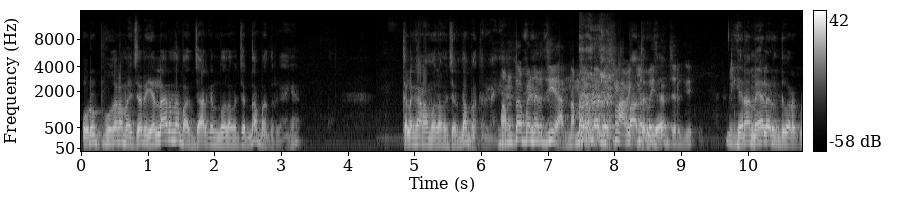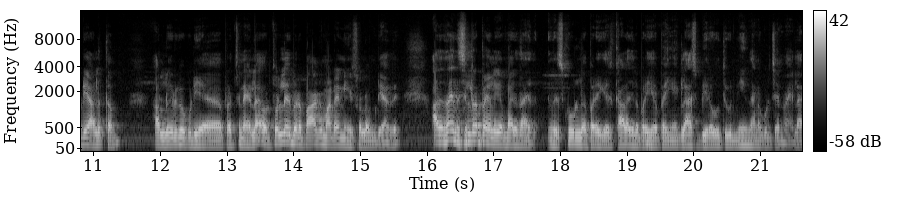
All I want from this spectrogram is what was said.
ஒரு முதலமைச்சர் எல்லாரும் தான் பார்த்து ஜார்க்கண்ட் முதலமைச்சர் தான் பார்த்துருக்காங்க. தெலுங்கானா முதலமைச்சர் தான் பார்த்துருக்காங்க. மம்தா பானர்ஜி அந்த மாதிரி ஏன்னா மேலே இருந்து வரக்கூடிய அழுத்தம் அதில் இருக்கக்கூடிய பிரச்சனையில் ஒரு தொழிலதிபரை பார்க்க மாட்டேன்னு நீங்கள் சொல்ல முடியாது. அதுதான் இந்த சில்லற பயலுக மாதிரி தான் இது. இந்த ஸ்கூலில் படிக்க காலேஜில் படிக்கிற பையன் கிளாஸ் பீரை ஊற்றி நீ தானே குடிச்சேன்னு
